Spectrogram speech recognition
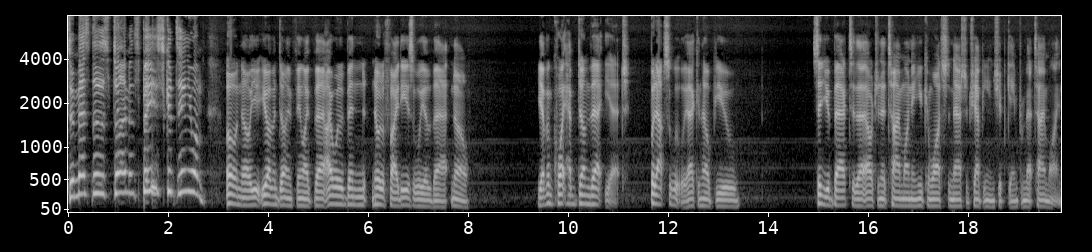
to mess this time and space continuum. Oh no, you, you haven't done anything like that. I would have been notified easily of that. No. You haven't quite have done that yet. But absolutely, I can help you send you back to that alternate timeline and you can watch the national championship game from that timeline.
